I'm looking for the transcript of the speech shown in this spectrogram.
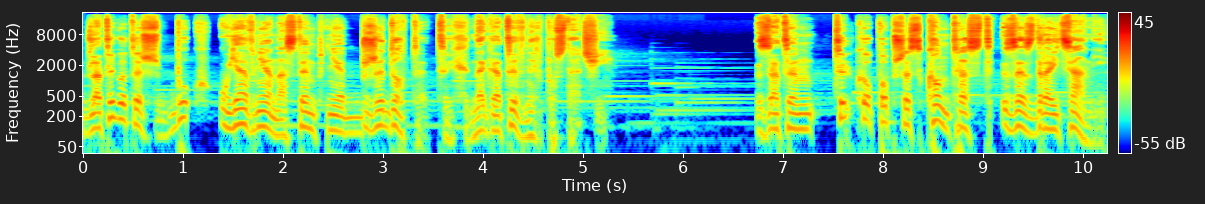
Dlatego też Bóg ujawnia następnie brzydotę tych negatywnych postaci. Zatem tylko poprzez kontrast ze zdrajcami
